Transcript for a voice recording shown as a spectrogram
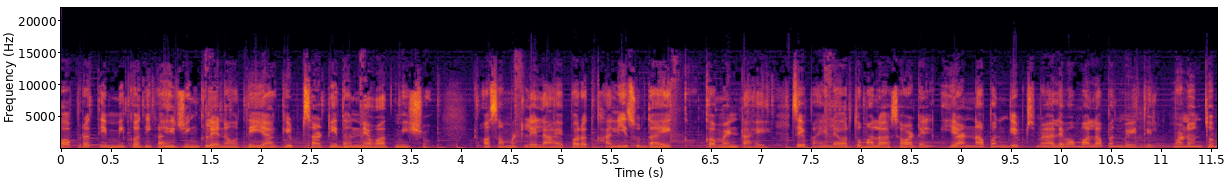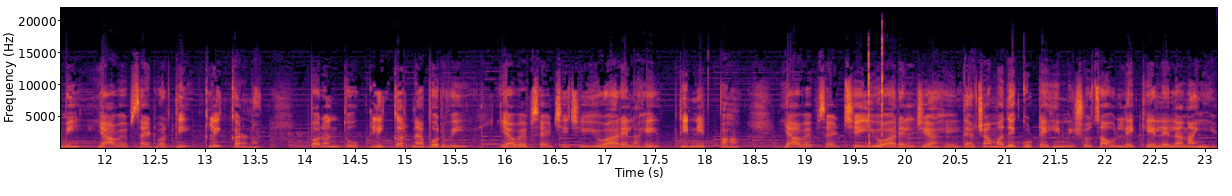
अप्रतिम. मी कधी काही जिंकले नव्हते. या गिफ्टसाठी धन्यवाद मिशो. असं म्हटलेलं आहे. परत खालीसुद्धा एक कमेंट आहे. जे पाहिल्यावर तुम्हाला असं वाटेल की यांना पण गिफ्ट्स मिळाले मग मला पण मिळतील. म्हणून तुम्ही या वेबसाईटवरती क्लिक करणार. परंतु क्लिक करण्यापूर्वी या वेबसाईटची जी यू आर एल आहे ती नीट पहा. या वेबसाईटची यू आर एल जी आहे त्याच्यामध्ये कुठेही मिशोचा उल्लेख केलेला नाही आहे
